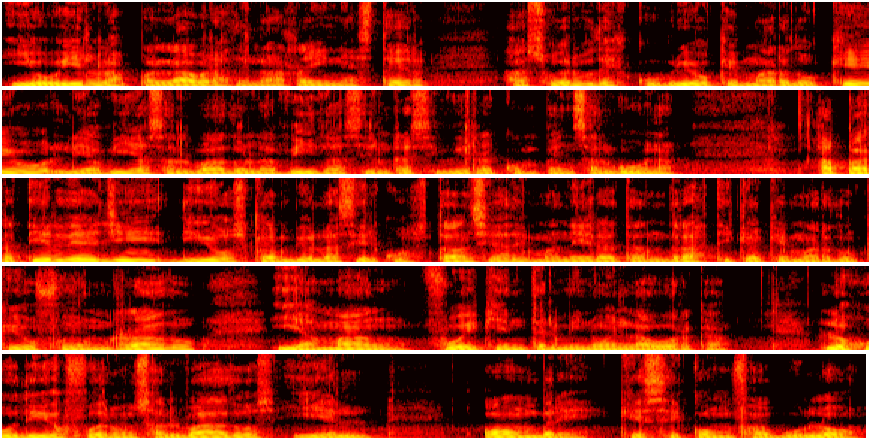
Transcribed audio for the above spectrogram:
y oír las palabras de la reina Esther, Asuero descubrió que Mardoqueo le había salvado la vida sin recibir recompensa alguna a partir de allí, Dios cambió las circunstancias de manera tan drástica que Mardoqueo fue honrado y Amán fue quien terminó en la horca. Los judíos fueron salvados y el hombre que se confabuló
